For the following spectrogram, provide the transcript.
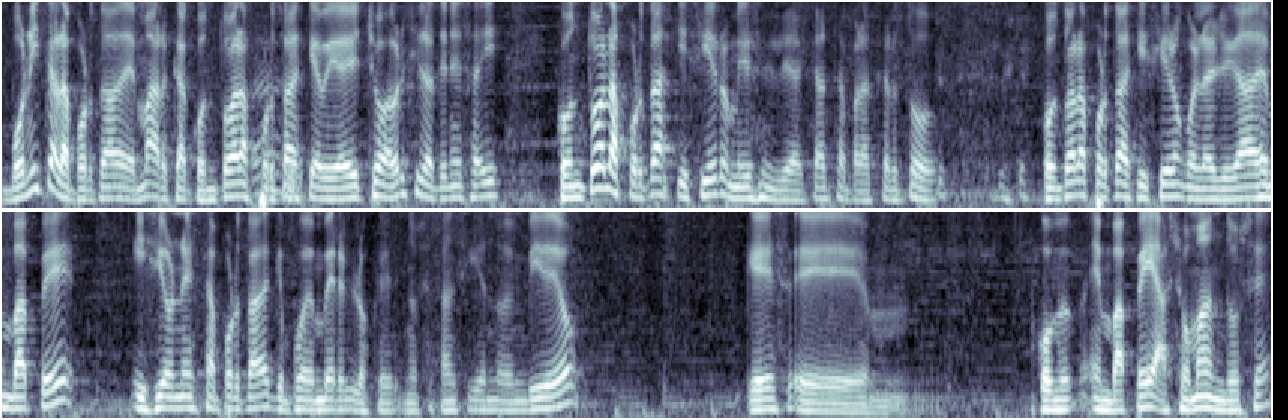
bonita la portada de marca, con todas las portadas que había hecho. A ver si la tenés ahí. Con todas las portadas que hicieron, miren si le alcanza para hacer todo. Con todas las portadas que hicieron con la llegada de Mbappé, hicieron esta portada que pueden ver los que nos están siguiendo en video, que es eh, con Mbappé asomándose.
